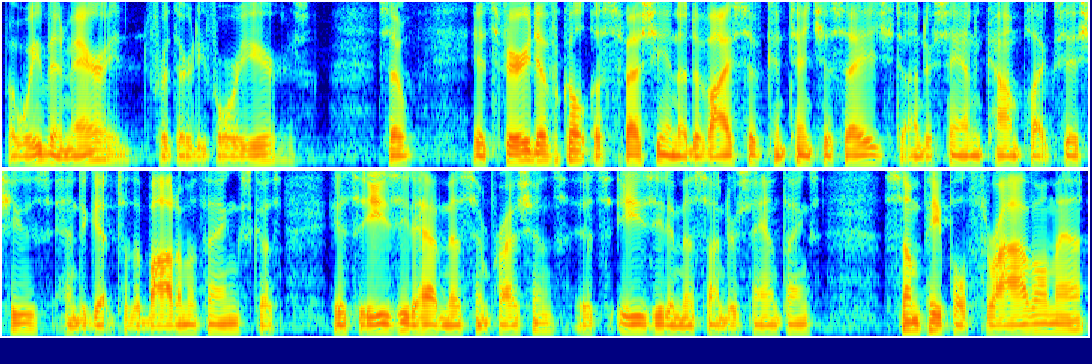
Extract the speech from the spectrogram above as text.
but we've been married for 34 years. So it's very difficult, especially in a divisive, contentious age, to understand complex issues and to get to the bottom of things because it's easy to have misimpressions. It's easy to misunderstand things. Some people thrive on that,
